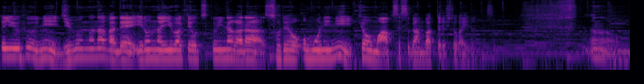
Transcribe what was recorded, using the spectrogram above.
っていうふうに自分の中でいろんな言い訳を作りながらそれを重荷に今日もアクセス頑張ってる人がいるんです。うん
